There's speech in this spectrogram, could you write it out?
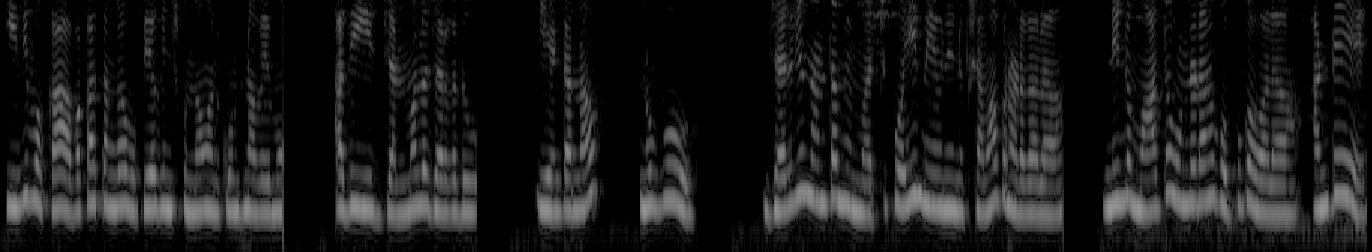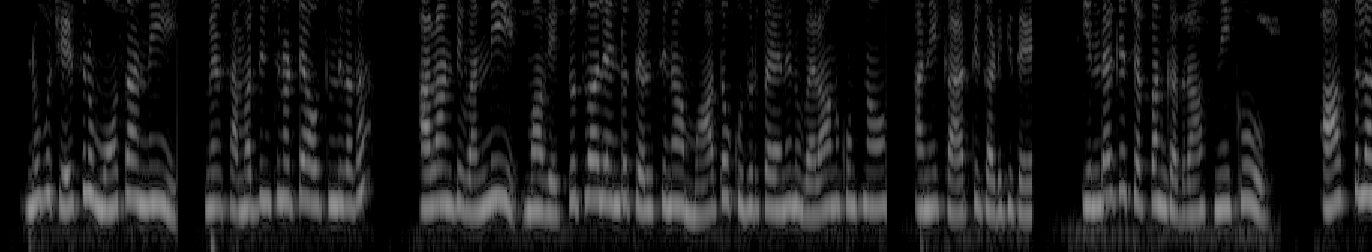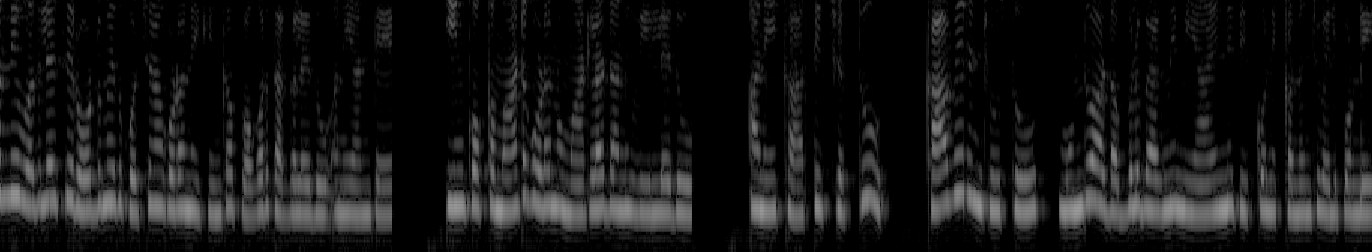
ఇది ఒక అవకాశంగా ఉపయోగించుకుందాం అనుకుంటున్నావేమో. అది జన్మలో జరగదు. ఏంటన్నావు? నువ్వు జరిగిందంతా మేము మర్చిపోయి మేము నిన్ను క్షమాపణ అడగాల? నిన్ను మాతో ఉండడానికి ఒప్పుకోవాలా? అంటే నువ్వు చేసిన మోసాన్ని మేము సమర్థించినట్టే అవుతుంది కదా? అలాంటివన్నీ మా వ్యక్తిత్వాలేంటో తెలిసినా మాతో కుదురుతాయని నువ్వెలా అనుకుంటున్నావు? అని కార్తీక్ అడిగితే ఇందాకే చెప్పాను కదరా నీకు ఆస్తులన్నీ వదిలేసి రోడ్డు మీదకి వచ్చినా కూడా నీకు ఇంకా పొగరు తగ్గలేదు అని అంటే ఇంకొక మాట కూడా నువ్వు మాట్లాడడానికి వీల్లేదు అని కార్తీక్ చెప్తూ కావేరిని చూస్తూ ముందు ఆ డబ్బుల బ్యాగ్ని మీ ఆయన్ని తీసుకొని ఇక్కడి నుంచి వెళ్ళిపోండి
